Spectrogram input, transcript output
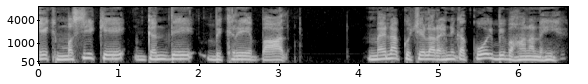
एक मसीह के गंदे, बिखरे बाल, मैला कुचेला रहने का कोई भी बहाना नहीं है।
